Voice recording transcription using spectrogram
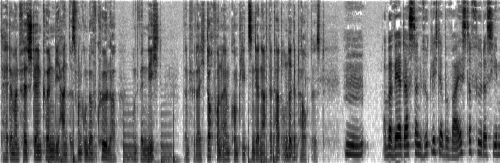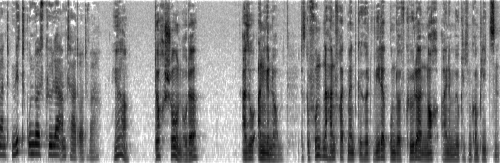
Da hätte man feststellen können, die Hand ist von Gundolf Köhler. Und wenn nicht, dann vielleicht doch von einem Komplizen, der nach der Tat untergetaucht ist. Aber wäre das dann wirklich der Beweis dafür, dass jemand mit Gundolf Köhler am Tatort war? Ja, doch schon, oder? Also angenommen, das gefundene Handfragment gehört weder Gundolf Köhler noch einem möglichen Komplizen.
